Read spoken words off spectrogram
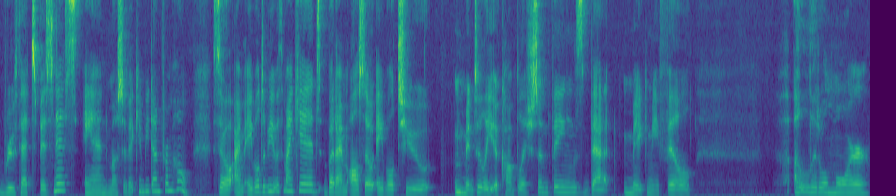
Ruthette's business. And most of it can be done from home. So I'm able to be with my kids, but I'm also able to mentally accomplish some things that make me feel a little more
